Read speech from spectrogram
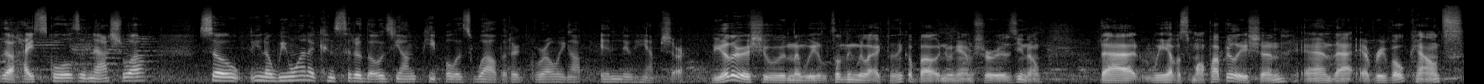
the high schools in Nashua. So, you know, we want to consider those young people as well that are growing up in New Hampshire. The other issue, and something we like to think about in New Hampshire is, you know, that we have a small population and that every vote counts.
